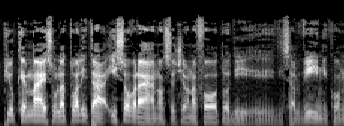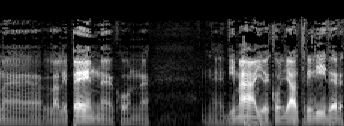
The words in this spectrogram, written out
più che mai sull'attualità. I Sovranos, c'è una foto di, di Salvini con eh, la Le Pen, con eh, Di Maio e con gli altri leader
